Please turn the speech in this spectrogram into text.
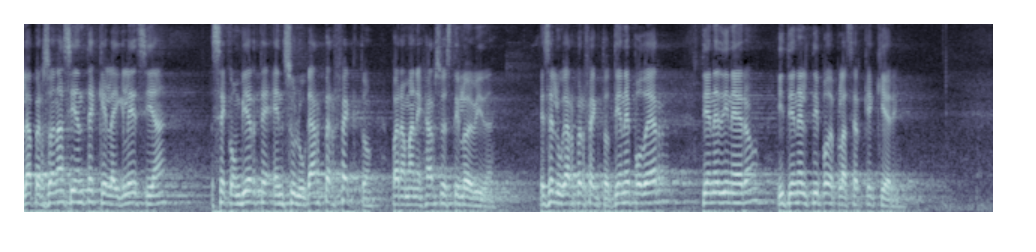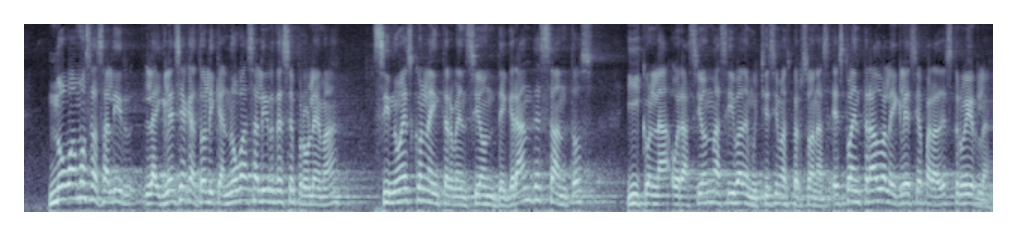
La persona siente que la iglesia se convierte en su lugar perfecto para manejar su estilo de vida. Es el lugar perfecto. Tiene poder, tiene dinero y tiene el tipo de placer que quiere. No vamos a salir, la iglesia católica no va a salir de ese problema si no es con la intervención de grandes santos y con la oración masiva de muchísimas personas. Esto ha entrado a la iglesia para destruirla,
